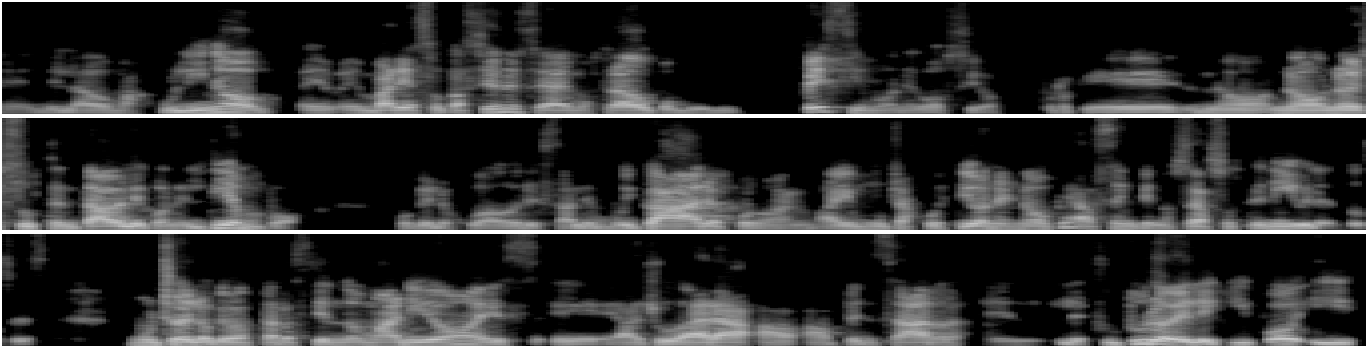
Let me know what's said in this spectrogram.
eh, del lado masculino, en, varias ocasiones se ha demostrado como un pésimo negocio, porque no, no, no es sustentable con el tiempo porque los jugadores salen muy caros, hay muchas cuestiones ¿no? que hacen que no sea sostenible. Entonces, mucho de lo que va a estar haciendo Mario es eh, ayudar a, pensar en el futuro del equipo y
